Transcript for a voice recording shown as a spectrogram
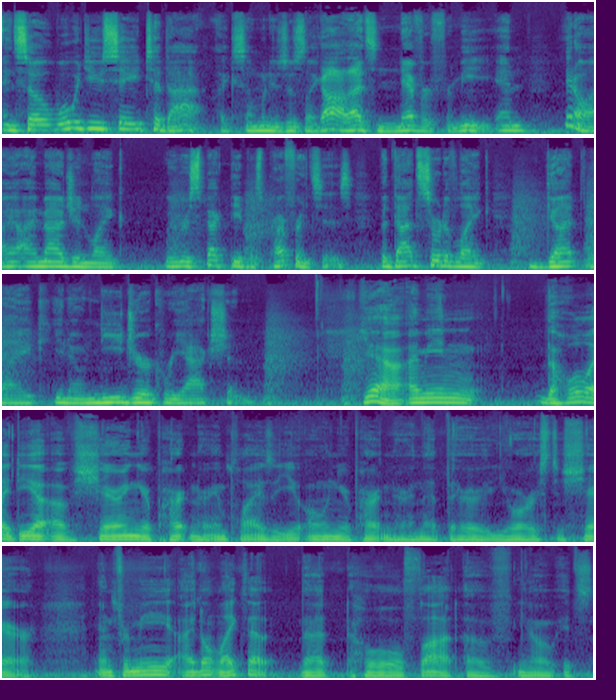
And so, what would you say to that? Like someone who's just like, "Oh, that's never for me." And you know, I, I imagine like we respect people's preferences, but that's sort of like gut, like you know, knee jerk reaction. Yeah, I mean, the whole idea of sharing your partner implies that you own your partner and that they're yours to share. And for me, I don't like that that whole thought of you know it's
